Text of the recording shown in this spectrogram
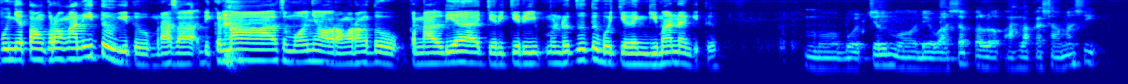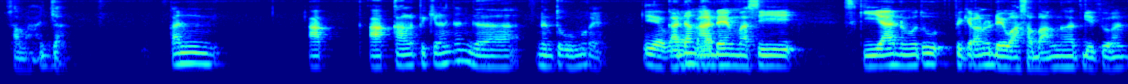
punya tongkrongan itu gitu, merasa dikenal semuanya orang-orang tuh kenal dia ciri-ciri menurut lu tuh bocil yang gimana gitu. mau bocil mau dewasa kalau ahlaknya sama sih sama aja kan ak- akal pikiran kan nggak nentu umur ya Iya. kadang ada yang masih sekian umur tuh pikiran lu dewasa banget gitu kan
